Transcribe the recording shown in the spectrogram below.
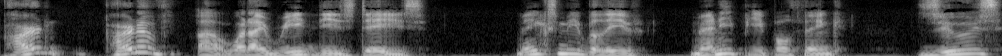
part, part of uh, what I read these days makes me believe many people think zoos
